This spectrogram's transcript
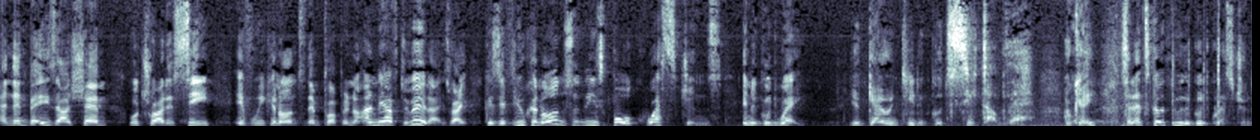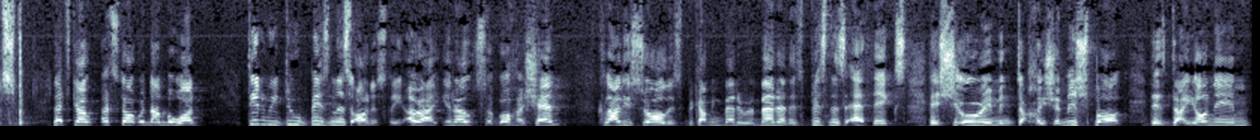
and then Be'ezah Hashem will try to see if we can answer them properly. And we have to realize, right? Because if you can answer these four questions in a good way, you're guaranteed a good seat up there. Okay? So let's go through the good questions. Let's go. Let's start with number one. Did we do business honestly? All right, you know, so Baruch Hashem, Klal Yisrael is becoming better and better. There's business ethics. There's shiurim in Dachosha Mishpat. There's Dayonim.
